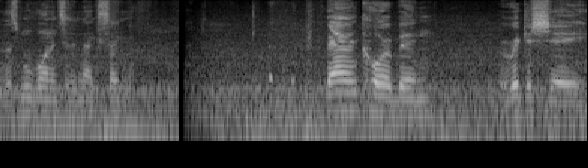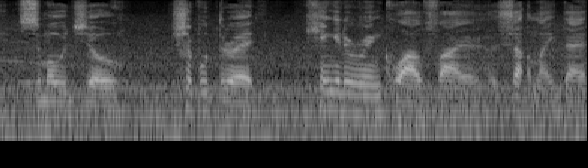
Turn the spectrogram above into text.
Let's move on into the next segment. Baron Corbin, Ricochet, Samoa Joe, triple threat, King of the Ring qualifier, or something like that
